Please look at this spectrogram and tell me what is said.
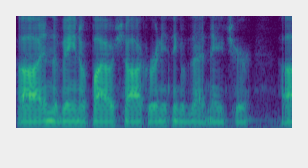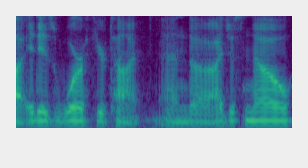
uh, in the vein of Bioshock or anything of that nature. Uh, it is worth your time. And uh, I just know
